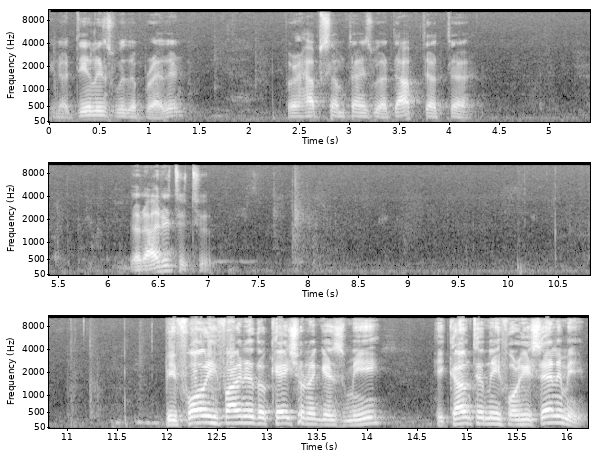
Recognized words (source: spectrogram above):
in our dealings with the brethren perhaps sometimes we adopt that, uh, that attitude too. Before he findeth occasion against me, he counted me for his enemy.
